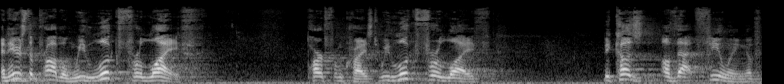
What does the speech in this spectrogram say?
And here's the problem we look for life, apart from Christ, we look for life because of that feeling of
